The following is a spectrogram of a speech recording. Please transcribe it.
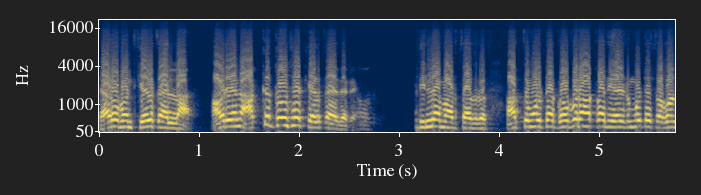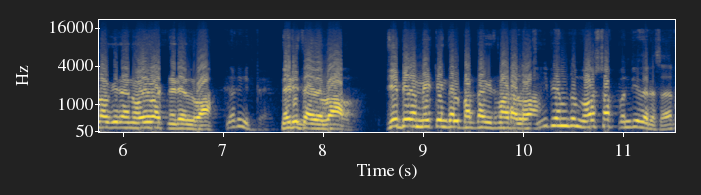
ಯಾರೋ ಬಂದು ಕೇಳ್ತಾ ಇಲ್ಲ. ಅವ್ರೇನು ಕೌಸ ಕೇಳ್ತಾ ಇದಾರೆ ಇಲ್ಲೇ ಮಾಡ್ತಾ ಇದ್ರು. ಹತ್ತು ಮೂಟೆ ಗೊಬ್ಬರ ಹಾಕೊಂಡು ಎರಡು ಮೂಟೆ ತಗೊಂಡೋಗಿ ನಾನು ವಹಿವಾಟು ನಡೆಯಲ್ವಾ? ನಡೆಯುತ್ತೆ ನಡೀತಾ ಇದೆ ಜಿ ಬಿ ಎಂ ಮೀಟಿಂಗ್ ಅಲ್ಲಿ ಬಂದಾಗ ಇದು ಮಾಡಲ್ವಾ? ಬಿ ಮೋಸ್ಟ್ ಆಫ್ ಬಂದಿದ್ದಾರೆ ಸರ್.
